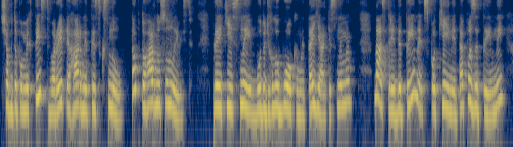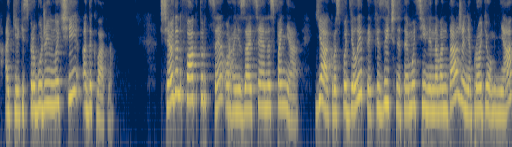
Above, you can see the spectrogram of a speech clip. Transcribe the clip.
щоб допомогти створити гарний тиск сну, тобто гарну сонливість, при якій сни будуть глибокими та якісними, настрій дитини спокійний та позитивний, а кількість пробуджень вночі адекватна. Ще один фактор це організація неспання. Як розподілити фізичне та емоційне навантаження протягом дня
